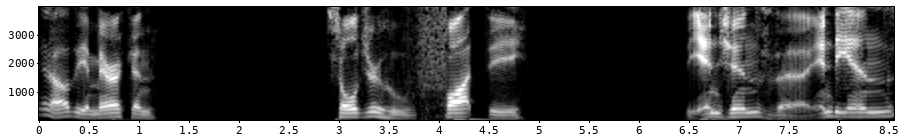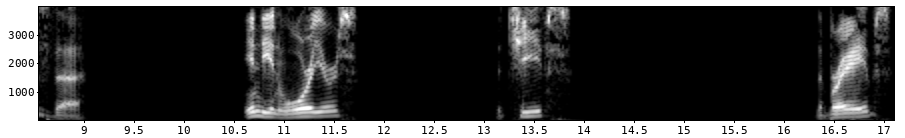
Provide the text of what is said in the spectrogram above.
you know, the American soldier who fought the the Indians, the Indians, the Indian warriors, the chiefs, the braves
